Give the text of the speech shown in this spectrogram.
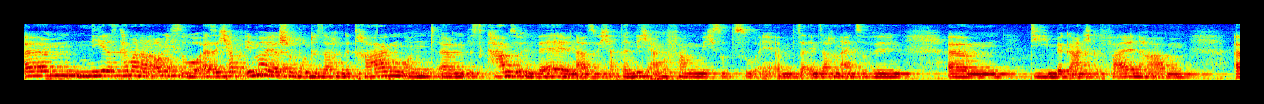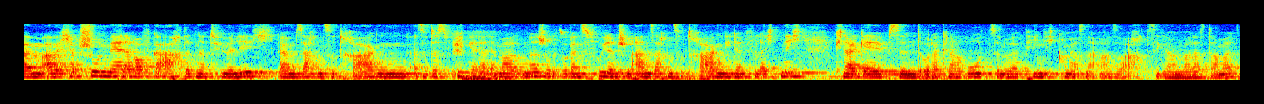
Ähm, nee, das kann man dann auch nicht so. Also ich habe immer ja schon bunte Sachen getragen und ähm, es kam so in Wellen. Also ich habe dann nicht angefangen, mich so zu, äh, in Sachen einzuhüllen, ähm, die mir gar nicht gefallen haben. Ähm, aber ich habe schon mehr darauf geachtet, natürlich ähm, Sachen zu tragen. Also das fing ja dann immer ne, so, so, ganz früh dann schon an, Sachen zu tragen, die dann vielleicht nicht knallgelb sind oder knallrot sind oder pink. Ich komme ja aus einer so 80ern war das damals.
